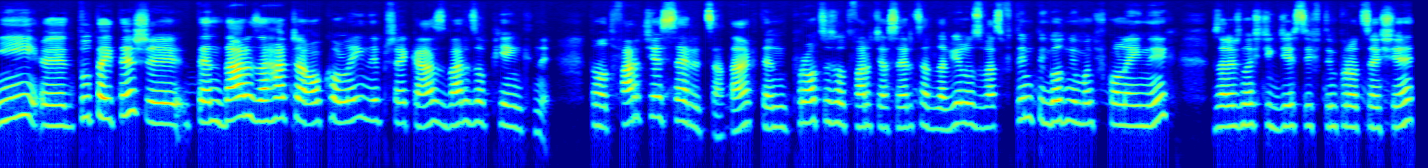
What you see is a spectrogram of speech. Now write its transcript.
I y, tutaj też y, ten dar zahacza o kolejny przekaz, bardzo piękny. To otwarcie serca, tak? Ten proces otwarcia serca dla wielu z Was w tym tygodniu bądź w kolejnych, w zależności gdzie jesteś w tym procesie,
